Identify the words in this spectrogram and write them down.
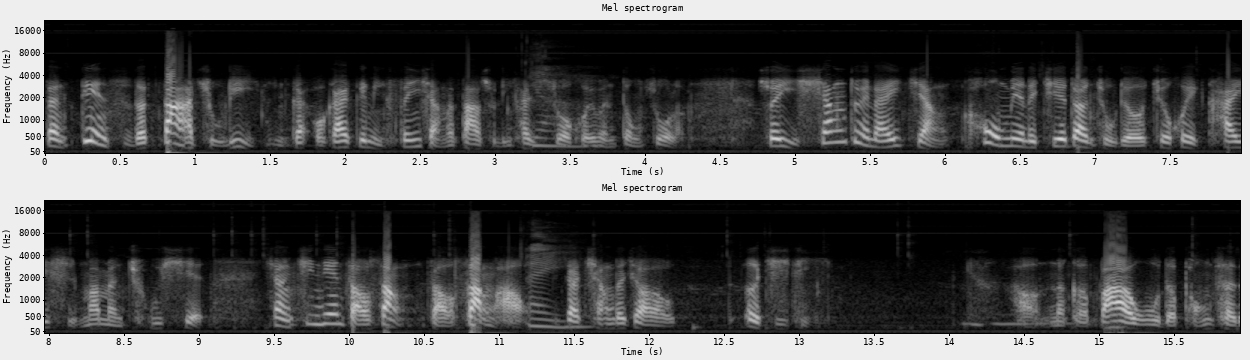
但电子的大主力，你该我该跟你分享的大主力开始做回稳动作了，所以相对来讲，后面的阶段主流就会开始慢慢出现，像今天早上早上啊，比较强的叫。二级体，好，那个八二五的鹏程，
